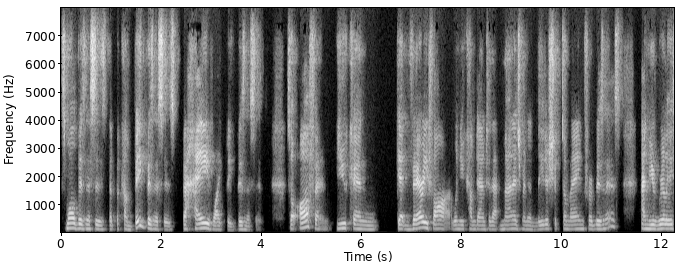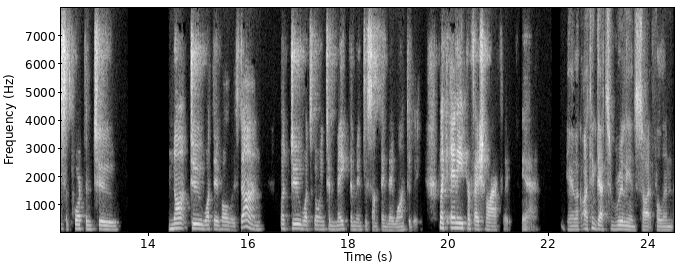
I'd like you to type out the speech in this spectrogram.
Small businesses that become big businesses behave like big businesses. So often you can get very far when you come down to that management and leadership domain for a business and you really support them to not do what they've always done but do what's going to make them into something they want to be. Like any professional athlete. Yeah. Yeah like i think that's really insightful. And,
